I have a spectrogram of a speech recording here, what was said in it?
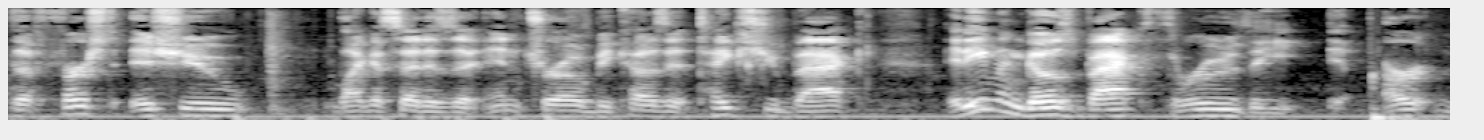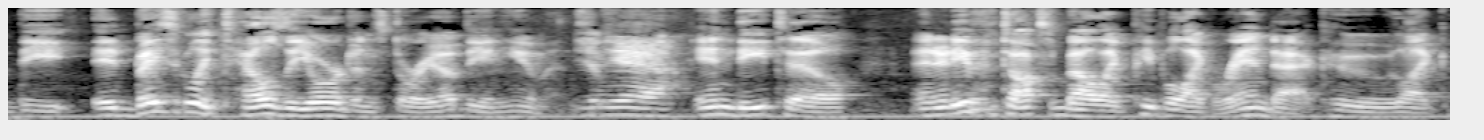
the first issue, like I said, is an intro because it takes you back. It even goes back through the art. The it basically tells the origin story of the Inhumans Yep. Yeah. in detail, and it even talks about like people like Randac who like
